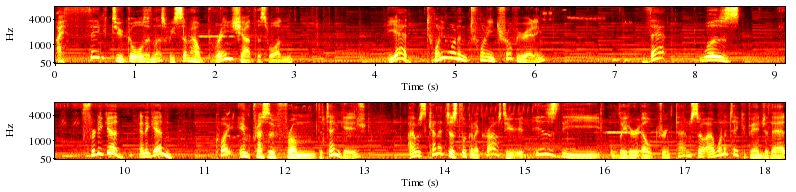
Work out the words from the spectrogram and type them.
I think two golds unless we somehow brain shot this one. Yeah, 21 and 20 trophy rating. That was pretty good. And again, quite impressive from the 10 gauge. I was kind of just looking across here. It is the later elk drink time, so I want to take advantage of that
